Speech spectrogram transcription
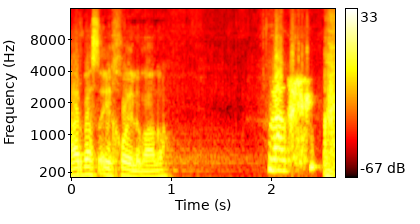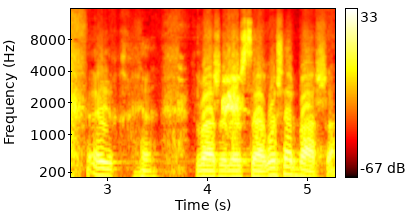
هەر بەس ئەی خۆی لە ماڵەوە باشە لەستا بۆش هەر باشە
